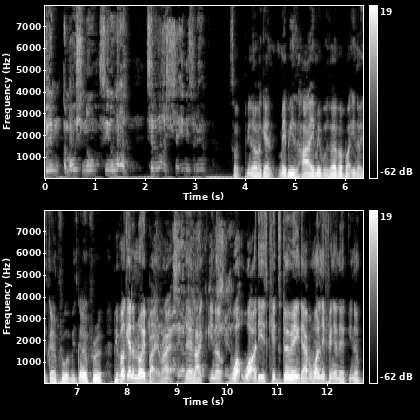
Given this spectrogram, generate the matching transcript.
been emotional. Seen a lot of seen a lot of shit in this room. So you know, again, maybe he's high, maybe whatever, but you know, he's going through what he's going through. People are getting annoyed by it, right? They're like, you know, what what are these kids doing? They haven't won anything, and they're you know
